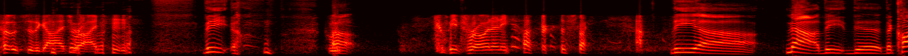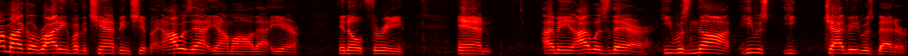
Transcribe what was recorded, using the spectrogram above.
coast are the guys riding. Can The we, Uh, can we throw in any others right now? the uh now the the the Carmichael riding for the championship. I was at Yamaha that year in 03 and I mean I was there. He was not. He was he Chad Reed was better.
